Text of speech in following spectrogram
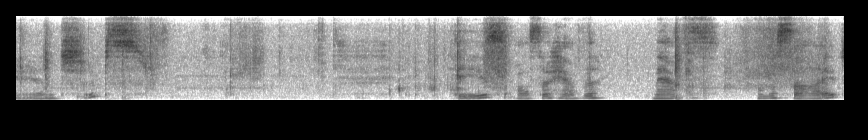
And, oops. These also have the mats on the side.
